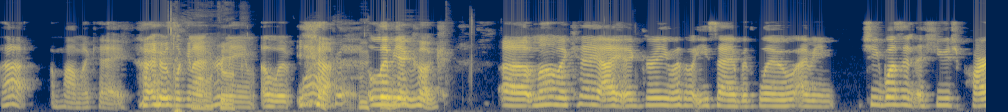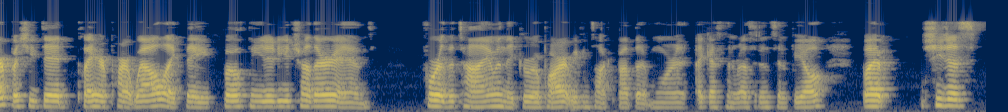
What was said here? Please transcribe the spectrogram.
Ah, Mama K. I was looking at her Cook. name, Olivia. Yeah, Olivia Cooke. Uh, Mama K, I agree with what you said with Lou. I mean, she wasn't a huge part, but she did play her part well. Like they both needed each other, and for the time, and they grew apart. We can talk about that more, I guess, in Resonance and Feel. But she just,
